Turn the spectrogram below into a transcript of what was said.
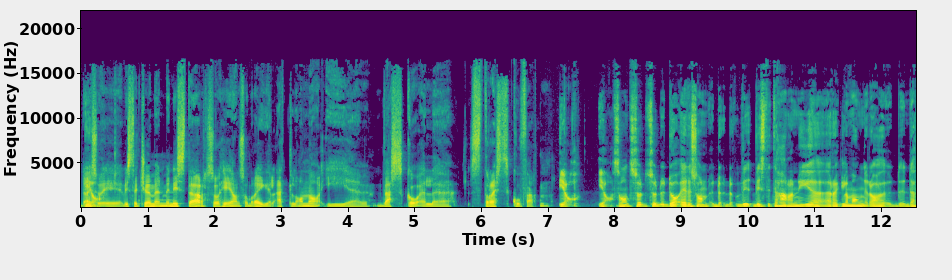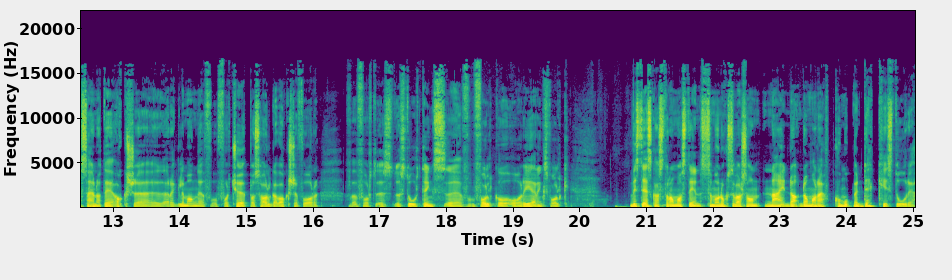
De Ja. som er, hvis det kommer en minister, så har han som regel et eller annet i eh, veska eller stresskofferten. Ja, ja, sant. Så, så da er det sånn da, Hvis dette her er nye reglementet, da de, sier at det er aksjereglementet for, for kjøp og salg av aksjer for, for, stortingsfolk og, og regjeringsfolk. Hvis det skal strammes inn, så må det også være sånn Nei, da, da må de komme opp med dekkhistorie.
